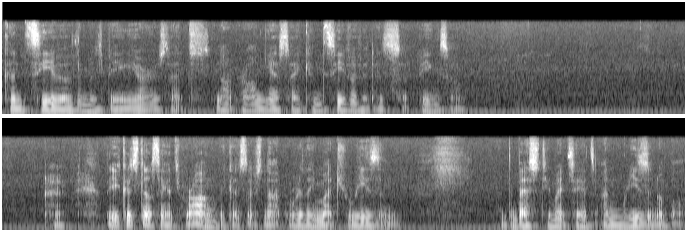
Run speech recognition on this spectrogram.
conceive of them as being yours. That's not wrong. Yes, I conceive of it as being so. but you could still say it's wrong because there's not really much reason. At the best, you might say it's unreasonable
